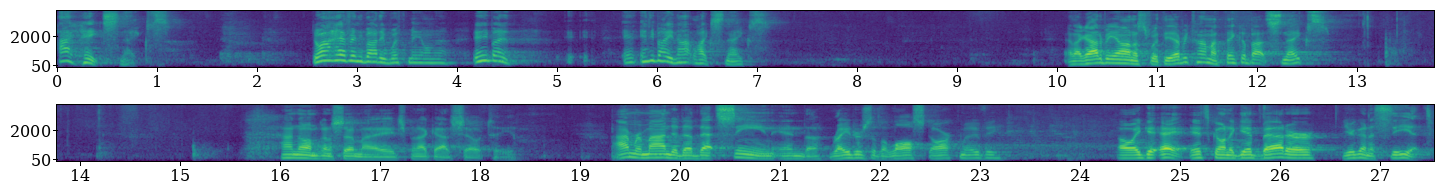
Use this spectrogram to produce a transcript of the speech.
I hate snakes. Do I have anybody with me on that? Anybody, anybody not like snakes? And I got to be honest with you, every time I think about snakes, I know I'm going to show my age, but I got to show it to you. I'm reminded of that scene in the Raiders of the Lost Ark movie. Oh, it get, hey, it's going to get better. You're going to see it.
